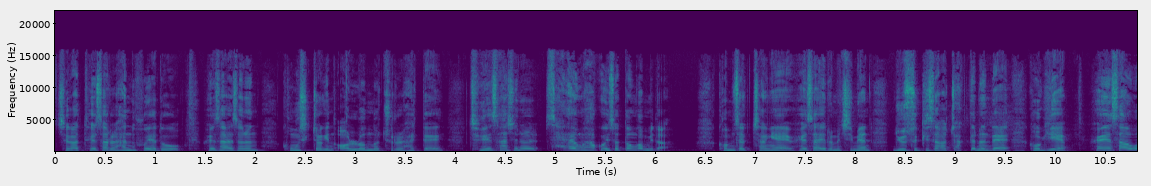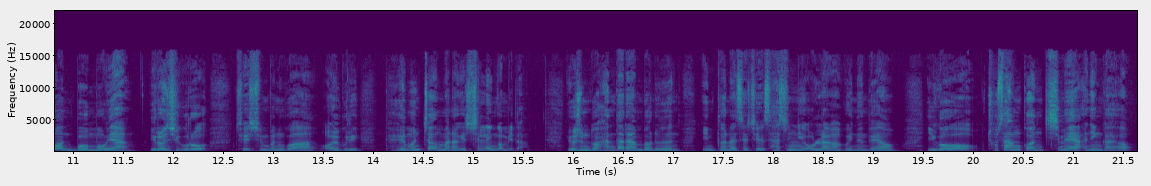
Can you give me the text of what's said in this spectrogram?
제가 퇴사를 한 후에도 회사에서는 공식적인 언론 노출을 할 때 제 사진을 사용하고 있었던 겁니다. 검색창에 회사 이름을 치면 뉴스 기사가 쫙 뜨는데 거기에 회사원 모 모양 이런 식으로 제 신분과 얼굴이 대문짝만하게 실린 겁니다. 요즘도 한 달에 한 번은 인터넷에 제 사진이 올라가고 있는데요. 이거 초상권 침해 아닌가요?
